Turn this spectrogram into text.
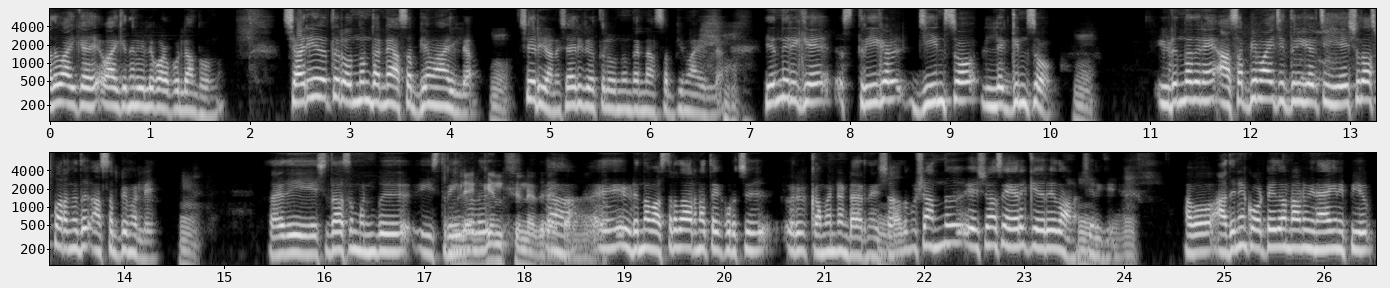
അത് വായിക്കാൻ വായിക്കുന്നതിന് വലിയ കുഴപ്പമില്ലാന്ന് തോന്നുന്നു. ശരീരത്തിൽ ഒന്നും തന്നെ അസഭ്യമായില്ല. ശരിയാണ് ശരീരത്തിൽ ഒന്നും തന്നെ അസഭ്യമായില്ല. എന്നിരിക്കെ സ്ത്രീകൾ ജീൻസോ ലെഗിൻസോ ഇടുന്നതിനെ അസഭ്യമായി ചിത്രീകരിച്ച് യേശുദാസ് പറഞ്ഞത് അസഭ്യമല്ലേ. അതായത് യേശുദാസ് മുൻപ് ഈ സ്ത്രീകൾ ഇടുന്ന വസ്ത്രധാരണത്തെ കുറിച്ച് ഒരു കമന്റ് ഉണ്ടായിരുന്നു യേശുദാസ് പക്ഷെ അന്ന് യേശുദാസ് ഏറെ കയറിയതാണ് ശരിക്ക്. അപ്പോൾ അതിനെ കോട്ട് ചെയ്തുകൊണ്ടാണ് വിനായകൻ ഇപ്പം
